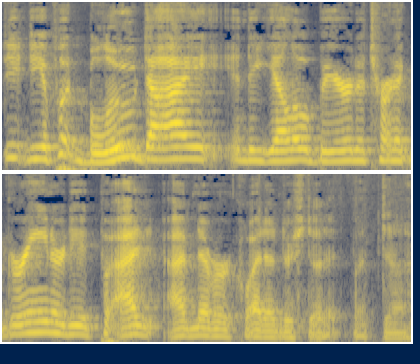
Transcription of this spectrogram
Do, do you put blue dye into yellow beer to turn it green, or do you put? I I've never quite understood it, but uh,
